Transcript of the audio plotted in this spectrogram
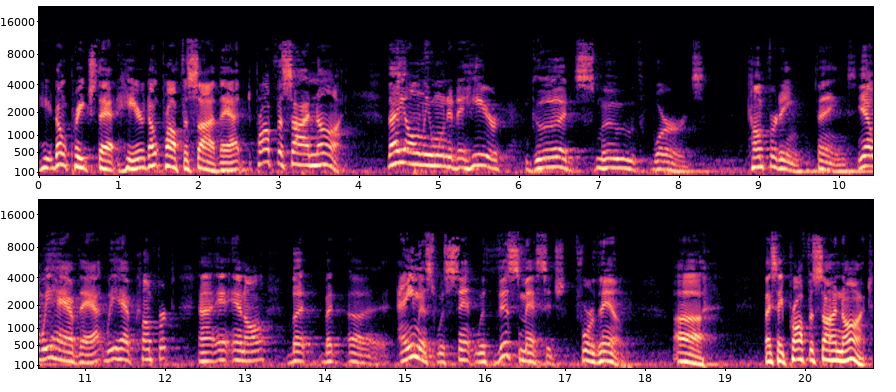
here. Don't preach that here. Don't prophesy that. Prophesy not. They only wanted to hear good, smooth words, comforting things. Yeah, we have that. We have comfort uh, and, and, all. But but uh, Amos was sent with this message for them. Uh, they say, "Prophesy not."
